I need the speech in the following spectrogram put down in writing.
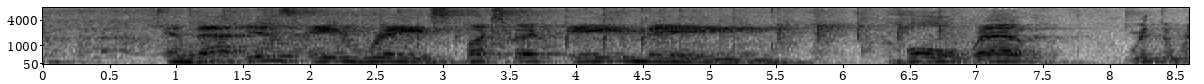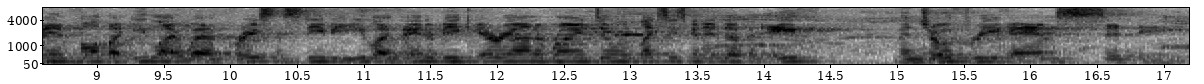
And that is a race. Spec A main. Cole Webb with the win, followed by Eli Webb, Grayson Stevie, Eli Vanderbeek, Ariana, Ryan Dillon. Lexi's going to end up in eighth. Then Joe 3 and Sydney.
